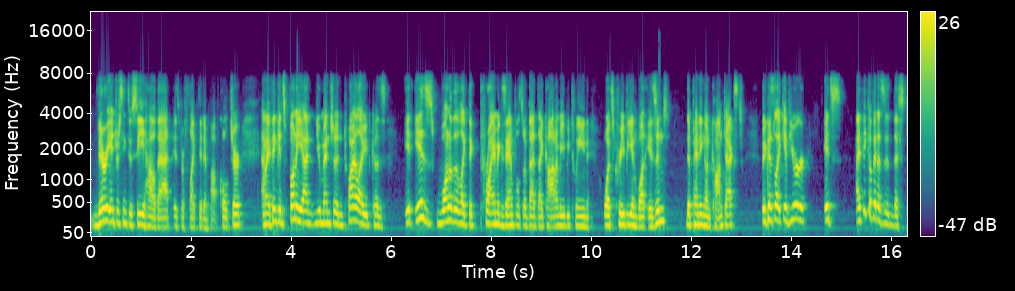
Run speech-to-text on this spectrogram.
very interesting to see how that is reflected in pop culture. And I think it's funny and you mentioned Twilight because it is one of the like the prime examples of that dichotomy between what's creepy and what isn't, depending on context. Because like if you're, it's I think of it as a, this.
